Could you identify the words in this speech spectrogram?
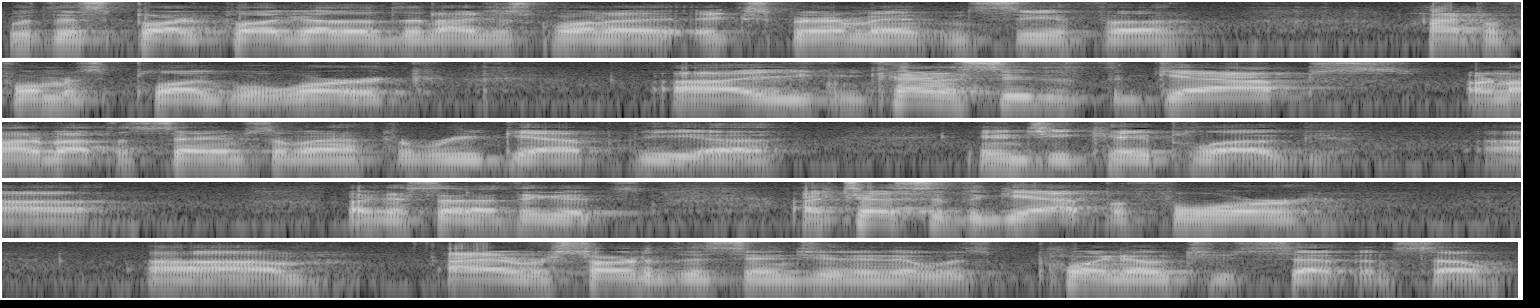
with this spark plug other than I just want to experiment and see if a high performance plug will work. Uh, you can kind of see that the gaps are not about the same so I'm going to have to re-gap the uh, NGK plug. Uh, like I said I think it's I tested the gap before um, I ever started this engine and it was 0.027 so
